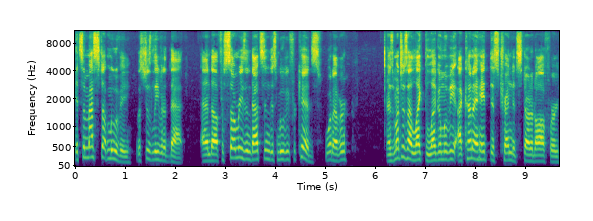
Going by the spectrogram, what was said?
It's a messed up movie. Let's just leave it at that. And uh, for some reason, that's in this movie for kids. Whatever. As much as I like the Lego movie, I kind of hate this trend it started off where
